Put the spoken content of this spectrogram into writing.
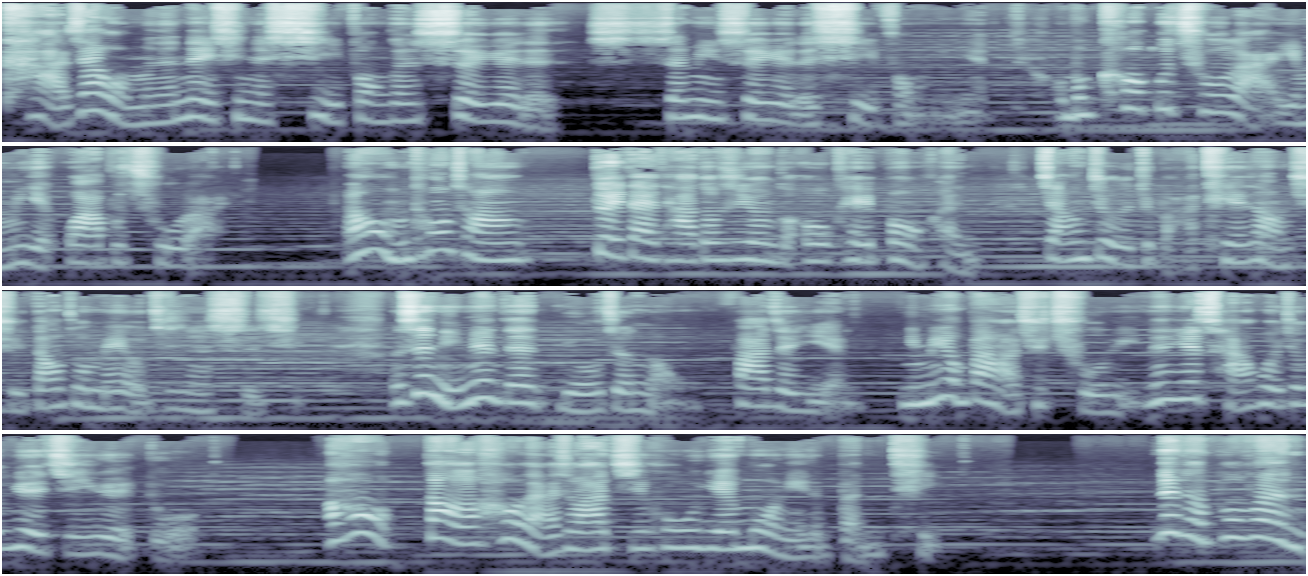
卡在我们的内心的细缝跟岁月的生命岁月的细缝里面，我们抠不出来，我们也挖不出来。然后我们通常。对待它都是用一个 OK 绷，很将就的就把它贴上去，当做没有这件事情。可是里面在流着脓、发着炎，你没有办法去处理，那些残秽就越积越多。然后到了后来的时候，它几乎淹没你的本体。那个部分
